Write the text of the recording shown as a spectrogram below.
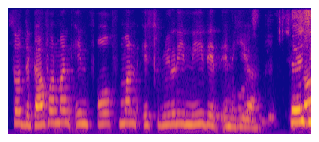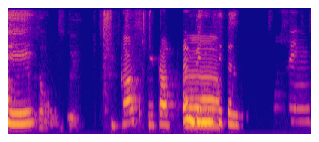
So the government involvement is really needed in here. Because, because without uh, pushing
